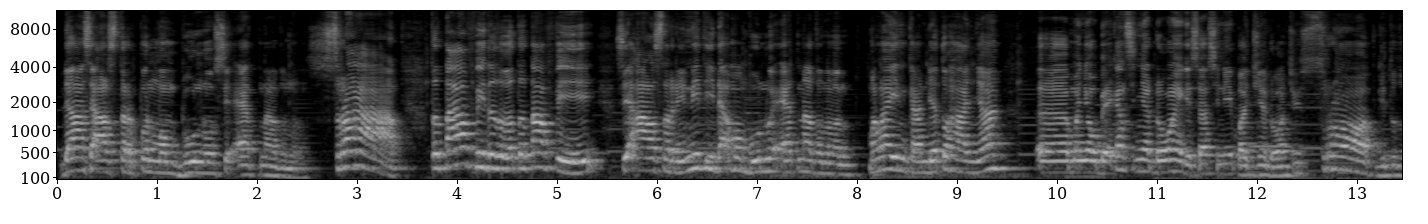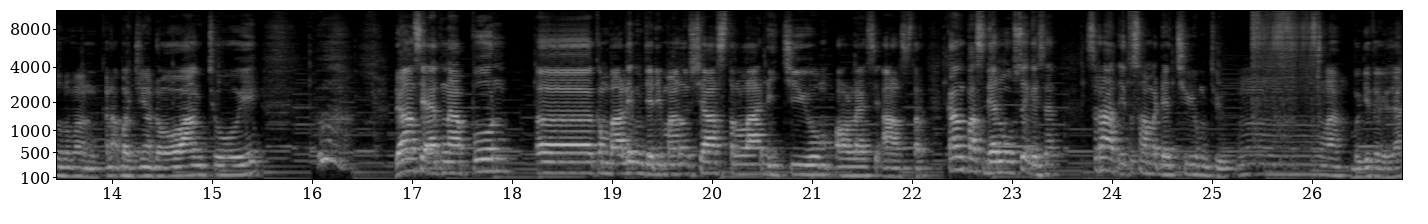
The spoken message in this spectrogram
Dan si Alster pun membunuh si Edna tuh Serat. Tetapi teman tetapi si Alster ini tidak membunuh Edna teman-teman. Melainkan dia tuh hanya e, menyobekkan sinya doang ya guys ya. Sini bajunya doang cuy. Serat gitu teman-teman. Kena bajunya doang cuy. Dan si Edna pun e, kembali menjadi manusia setelah dicium oleh si Alster. Kan pas dia nusuk guys ya serat itu sama dia cium cuy. Hmm, nah begitu ya.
